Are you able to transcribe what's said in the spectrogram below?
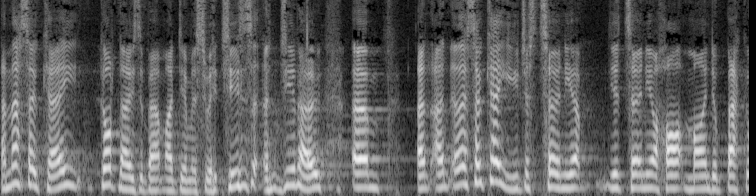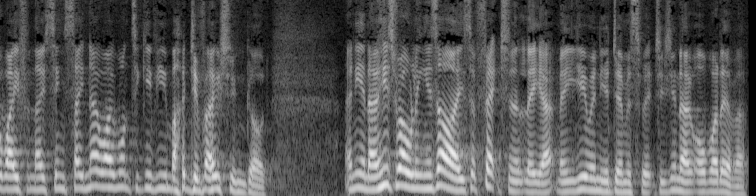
And that's okay. God knows about my dimmer switches, and you know, um, and, and, that's okay. You just turn your, you turn your heart and mind back away from those things. Say, no, I want to give you my devotion, God. And, you know, he's rolling his eyes affectionately at me, you and your dimmer switches, you know, or whatever.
